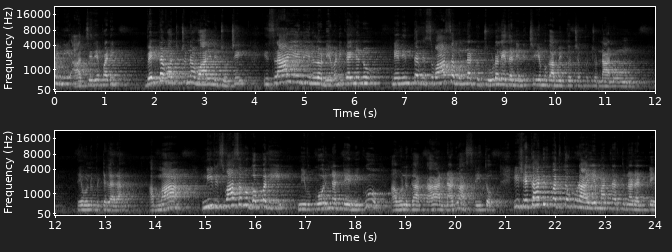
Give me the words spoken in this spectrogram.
విని ఆశ్చర్యపడి వెంట వచ్చుచున్న వారిని చూచి ఇస్రాయేలీలలో ఎవరికైనాను నేను ఇంత విశ్వాసం ఉన్నట్టు చూడలేదని నిశ్చయముగా మీతో చెప్పుచున్నాను. దేవుని బిడ్డలారా అమ్మా నీ విశ్వాసము గొప్పది నీవు కోరినట్టే నీకు అవునుగాక అన్నాడు ఆ స్త్రీతో. ఈ శతాధిపతితో కూడా ఏం మాట్లాడుతున్నాడంటే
